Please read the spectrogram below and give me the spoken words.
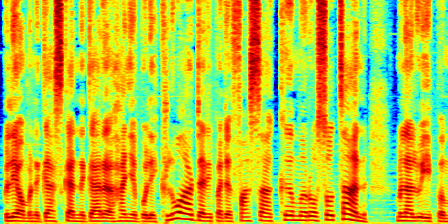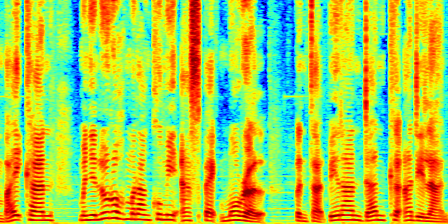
Beliau menegaskan negara hanya boleh keluar daripada fasa kemerosotan melalui pembaikan menyeluruh merangkumi aspek moral, pentadbiran dan keadilan.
